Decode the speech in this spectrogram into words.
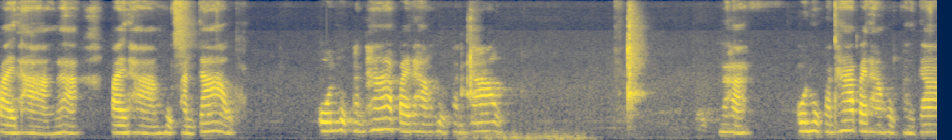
ปลายทางนะคะ ปลายทางหกพันเก้าโอนหกพันห้าปลายทางหกพันเก้านะคะ โอนหกพันห้าปลายทางหกพันเก้า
